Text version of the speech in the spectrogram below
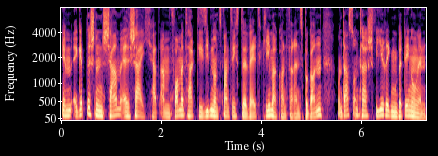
Im ägyptischen Sharm el-Scheich hat am Vormittag die 27. Weltklimakonferenz begonnen und das unter schwierigen Bedingungen.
